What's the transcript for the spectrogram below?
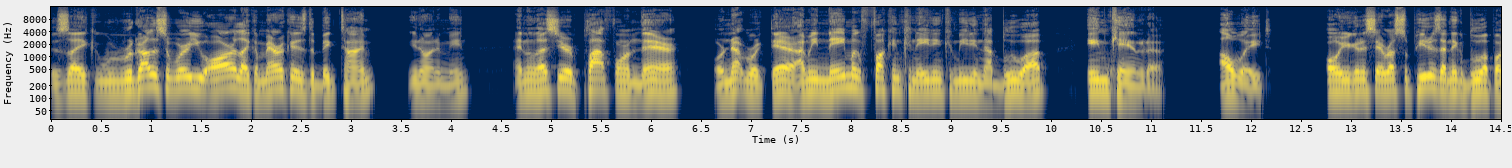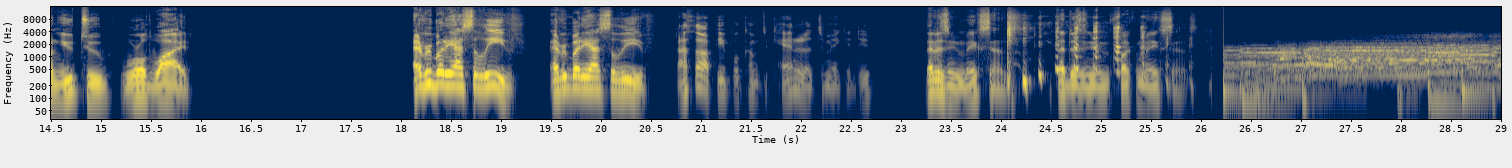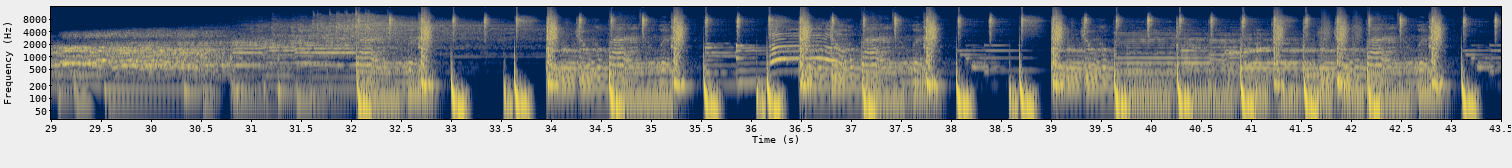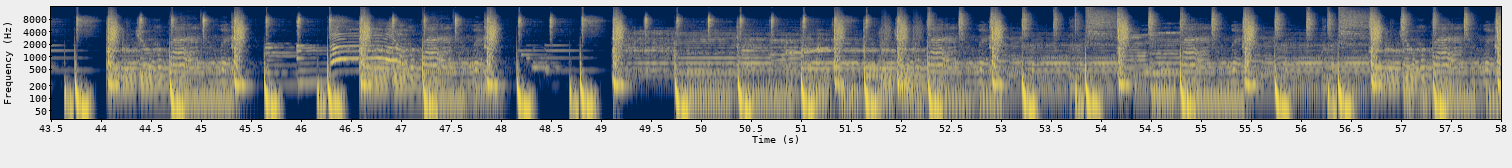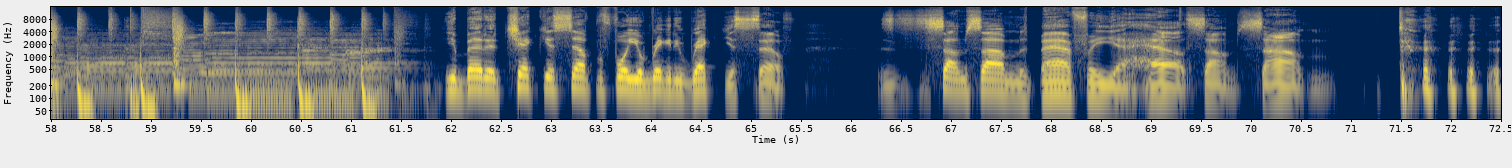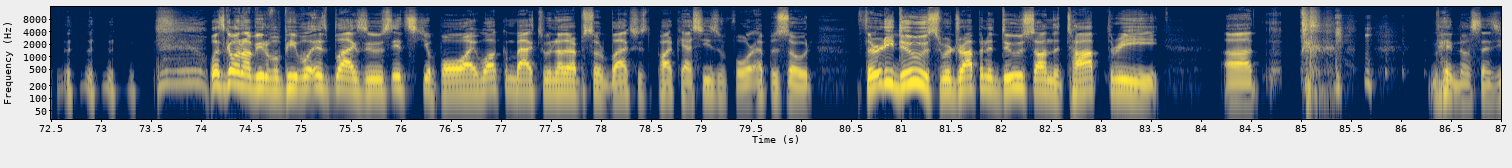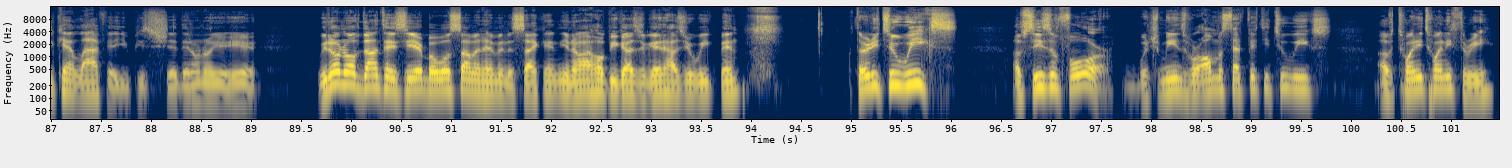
It's like regardless of where you are, like America is the big time. You know what I mean? And unless you're platform there or network there, I mean, name a fucking Canadian comedian that blew up in Canada. I'll wait. Oh, you're gonna say Russell Peters? That nigga blew up on YouTube worldwide. Everybody has to leave. Everybody has to leave. I thought people come to Canada to make it, dude. That doesn't even make sense. that doesn't even fucking make sense. You better check yourself before you riggedy wreck yourself. Something, something is bad for your health. Something, something. What's going on, beautiful people? It's Black Zeus. It's your boy. Welcome back to another episode of Black Zeus the Podcast, Season 4, Episode 30 Deuce. We're dropping a deuce on the top three. Uh, made no sense. You can't laugh yet, you piece of shit. They don't know you're here. We don't know if Dante's here, but we'll summon him in a second. You know, I hope you guys are good. How's your week been? 32 weeks of season four, which means we're almost at 52 weeks of 2023.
